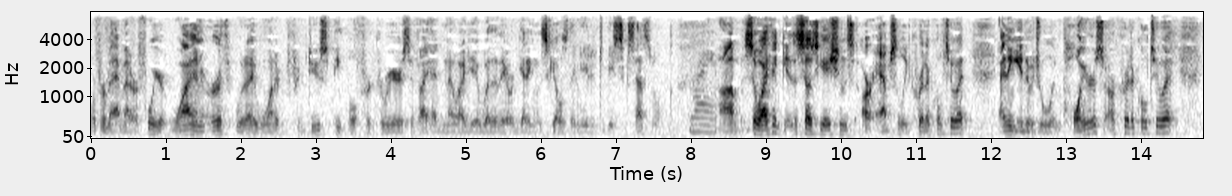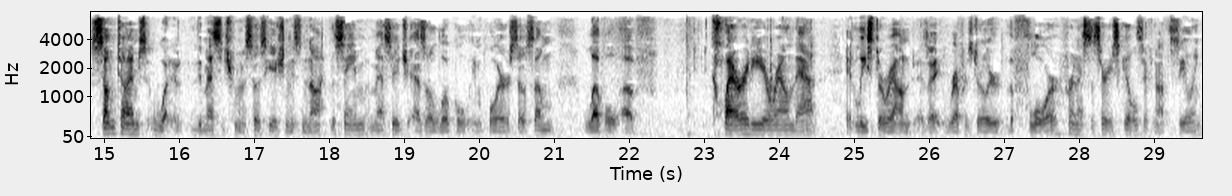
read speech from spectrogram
or for that matter, a four year, why on earth would I want to produce people for careers if I had no idea whether they were getting the skills they needed to be successful? Right. Um, so I think associations are absolutely critical to it. I think individual employers are critical to it. Sometimes what the message from an association is not the same message as a local employer, so some level of clarity around that at least around, as I referenced earlier, the floor for necessary skills, if not the ceiling,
